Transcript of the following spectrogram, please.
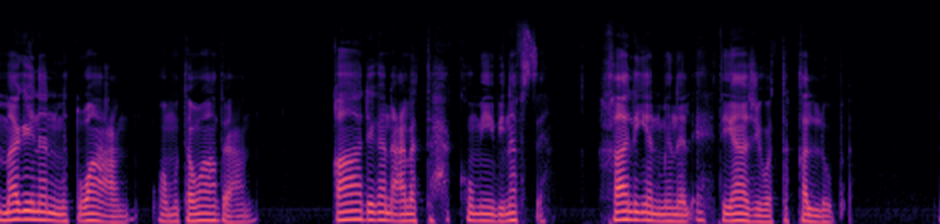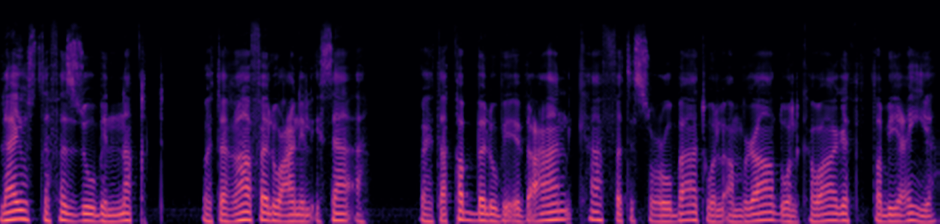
مرنا مطواعا ومتواضعا قادرا على التحكم بنفسه خاليا من الاحتياج والتقلب لا يستفز بالنقد ويتغافل عن الإساءة ويتقبل بإذعان كافة الصعوبات والأمراض والكوارث الطبيعية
